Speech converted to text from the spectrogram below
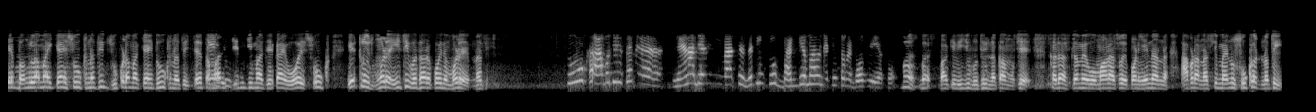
એ બંગલામાં ક્યાંય સુખ નથી ને ઝૂંપડામાં ક્યાંય દુઃખ નથી. જે તમારી જિંદગીમાં જે કાંઈ હોય સુખ એટલું જ મળે. એથી વધારે કોઈને મળે એમ નથી. સુખ આ બધું છે ને લેણા દેણીની વાત છે. જેટલું સુખ ભાગ્યમાં આવે ને એટલું તમે ભોગવી શકો. બસ બસ. બાકી બીજું બધું નકામું છે. કદાચ ગમે એવો માણસ હોય પણ એના આપણા નસીબમાં એનું સુખ જ નથી.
